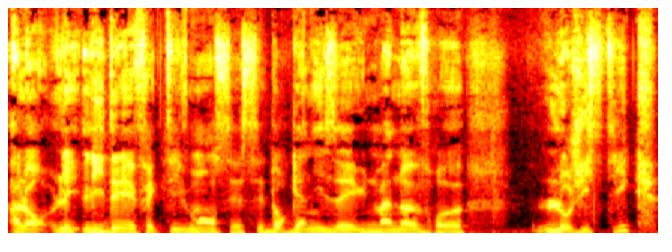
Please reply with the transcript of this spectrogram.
Alors l'idée effectivement c'est d'organiser une manœuvre logistique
